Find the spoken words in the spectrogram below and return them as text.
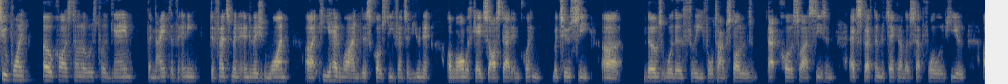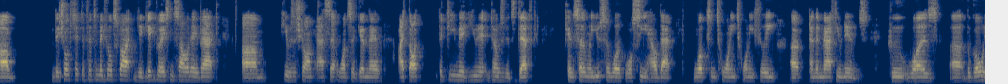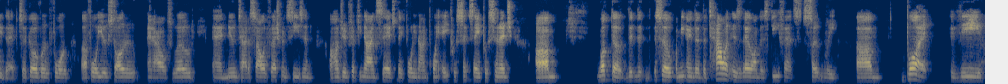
2.0 caused turnovers per game, the ninth of any defenseman in Division One. Uh, he headlined this close defensive unit along with Cade Saustad and Quentin Matsui. Uh, those were the three full time starters at close last season. I expect them to take another step forward here. Um, the short stick defensive midfield spot, you get Grayson Soliday back. Um, he was a strong asset once again there. I thought the D mid unit, in terms of its depth, can certainly use some work. We'll see how that looks in 2023. Uh, and then Matthew Nunes, who was uh, the goalie there, took over for a four year starter and Alex Rode. And Nunes had a solid freshman season, 159 saves with a 49.8% save percentage. Um, look, though, the, the, so I mean, the, the talent is there on this defense, certainly. Um, but the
